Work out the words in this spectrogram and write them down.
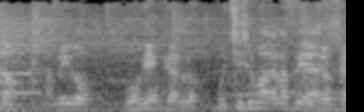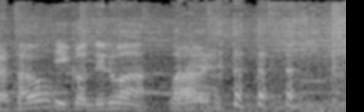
Bueno, amigo, Muy bien, Carlos. muchísimas gracias. Yo encantado. Y continúa, ¿vale? Vale.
